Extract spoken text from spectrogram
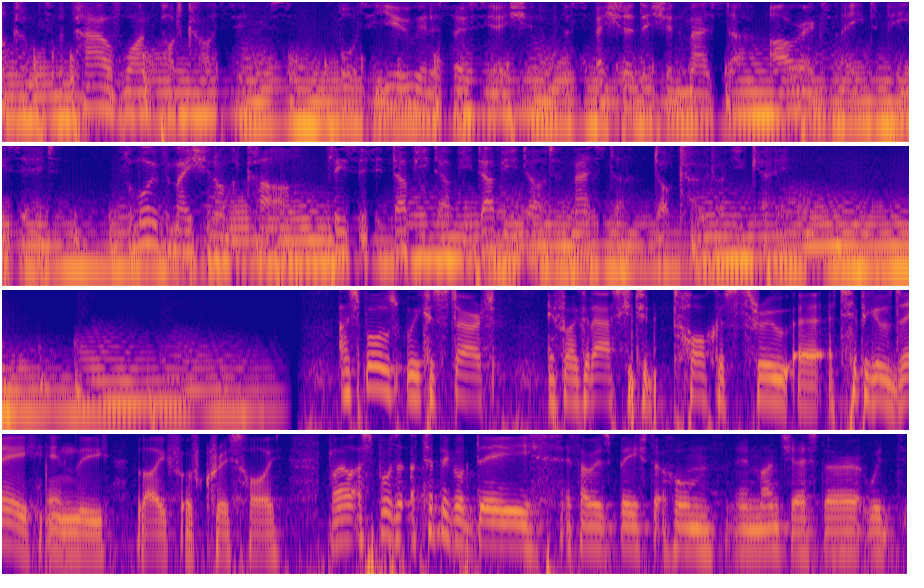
Welcome to the Power of One podcast series, brought to you in association with the special edition Mazda RX-8 PZ. For more information on the car, please visit www.mazda.co.uk. I suppose we could start if I could ask you to talk us through a, a, typical day in the life of Chris Hoy. Well, I suppose a typical day, if I was based at home in Manchester, would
